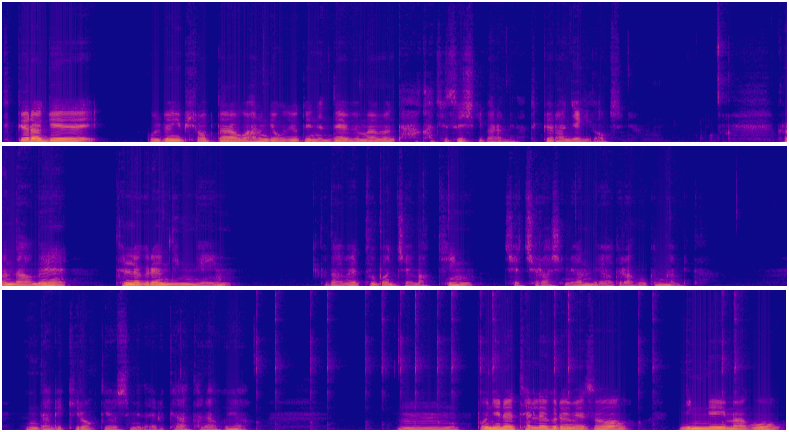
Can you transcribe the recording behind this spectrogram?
특별하게 골뱅이 필요 없다라고 하는 경우도 있는데 웬만하면 다 같이 쓰시기 바랍니다. 특별한 얘기가 없으면. 그런 다음에 텔레그램 닉네임, 그 다음에 두 번째 마킹, 제출 하시면 에어드랍은 끝납니다. 응답이 기록되었습니다. 이렇게 나타나고요. 음, 본인의 텔레그램에서 닉네임하고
